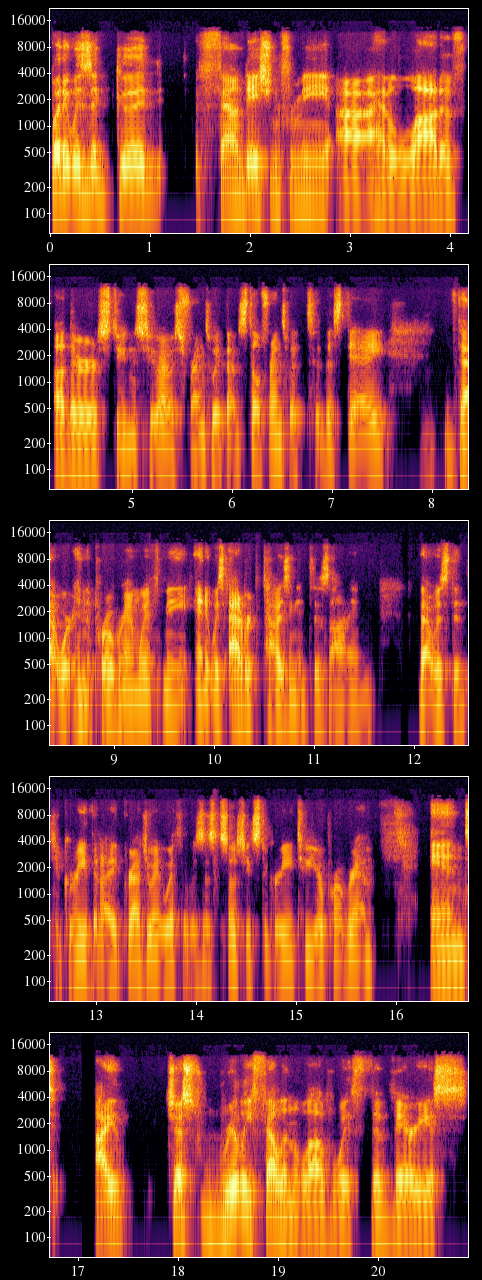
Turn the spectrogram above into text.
but it was a good foundation for me. Uh, I had a lot of other students who I was friends with. I'm still friends with to this day that were in the program with me, and it was advertising and design that was the degree that I graduated with. It was associate's degree, two year program. And I just really fell in love with the various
